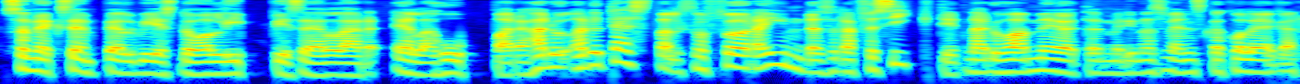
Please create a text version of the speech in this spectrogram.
som exempelvis då lippis eller, eller hoppare? Har du, har du testat liksom föra in det sådär försiktigt när du har möten med dina svenska kollegor?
